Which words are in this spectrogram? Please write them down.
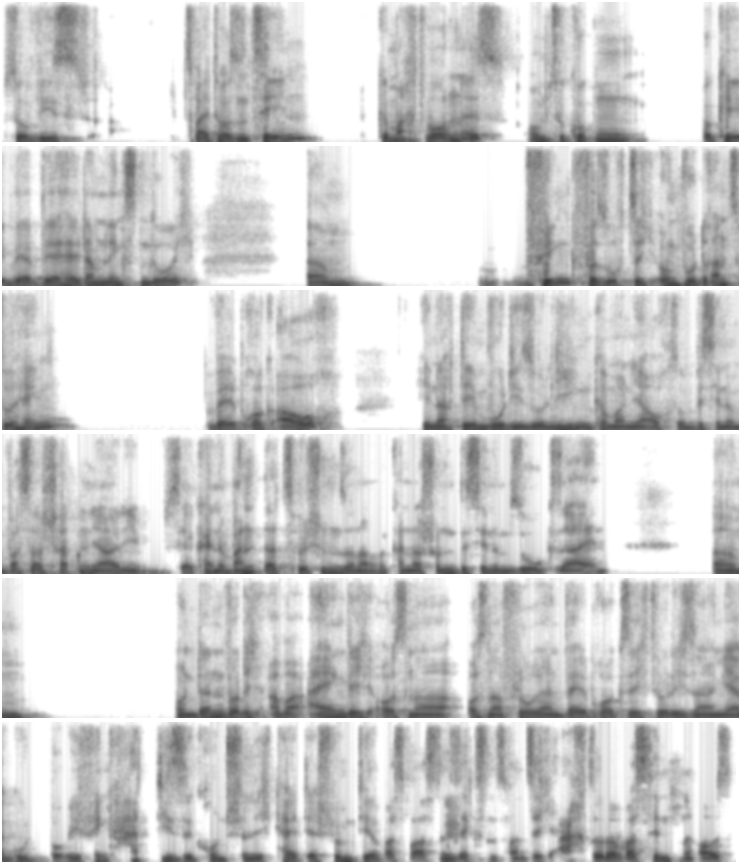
so wie es 2010 gemacht worden ist, um zu gucken, okay, wer, wer hält am längsten durch. Ähm, Fink versucht sich irgendwo dran zu hängen, Wellbrock auch. Je nachdem, wo die so liegen, kann man ja auch so ein bisschen im Wasserschatten, ja, die ist ja keine Wand dazwischen, sondern man kann da schon ein bisschen im Sog sein. Ähm, Und dann würde ich aber eigentlich aus einer, aus einer Florian Wellbrock-Sicht würde ich sagen, ja gut, Bobby Fink hat diese Grundständigkeit, der schwimmt dir, was war es, eine 26,8 oder was hinten raus,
